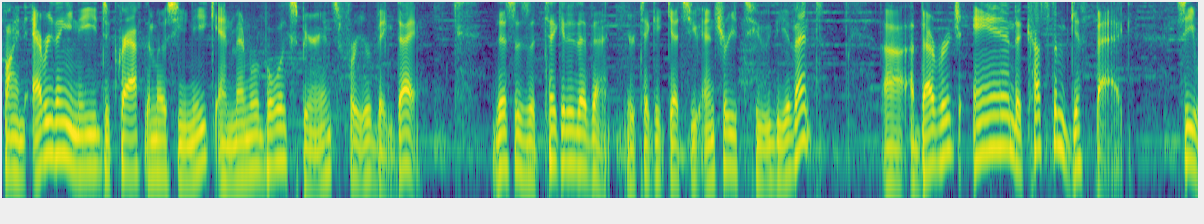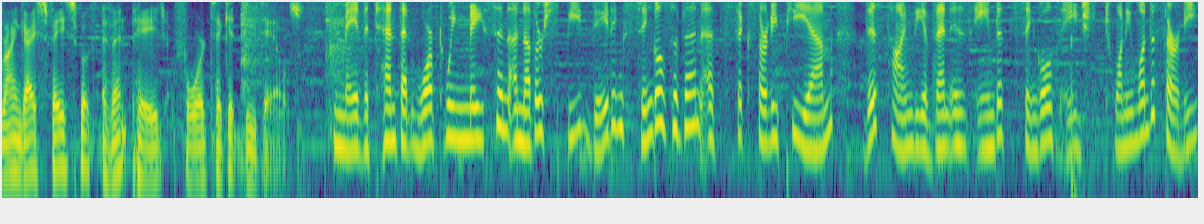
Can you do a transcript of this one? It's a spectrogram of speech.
Find everything you need to craft the most unique and memorable experience for your big day. This is a ticketed event. Your ticket gets you entry to the event, uh, a beverage, and a custom gift bag. See Rheingeist Facebook event page for ticket details. May the 10th at Warped Wing Mason, another speed dating singles event at 6:30 p.m. This time the event is aimed at singles aged 21 to 30.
